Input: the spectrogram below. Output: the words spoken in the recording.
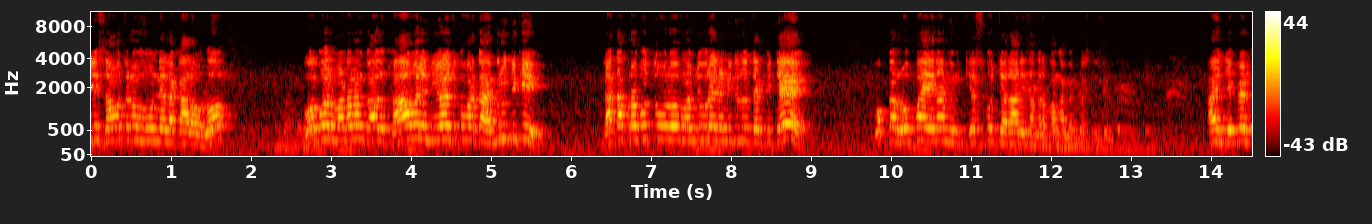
ఈ సంవత్సరం మూడు నెలల కాలంలో గోగోలు మండలం కాదు కావలి నియోజకవర్గ అభివృద్ధికి గత ప్రభుత్వంలో మంజూరైన నిధులు తప్పితే ఒక్క రూపాయి అయినా మీరు తీసుకొచ్చారా అని సందర్భంగా మేము ప్రశ్నిస్తున్నాం. ఆయన చెప్పాడు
